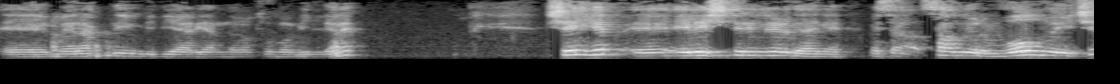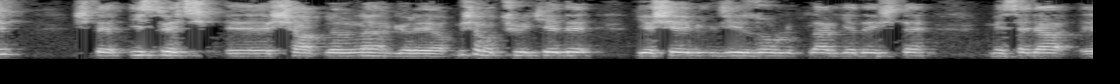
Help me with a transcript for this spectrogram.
E, meraklıyım bir diğer yandan otomobillere. Şey hep e, eleştirilirdi hani mesela sallıyorum Volvo için işte İsveç e, şartlarına göre yapmış ama Türkiye'de yaşayabileceği zorluklar ya da işte mesela e,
